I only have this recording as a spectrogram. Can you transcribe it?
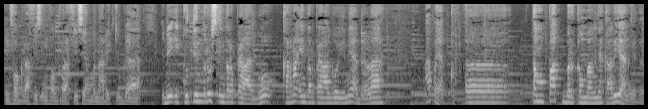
infografis-infografis yang menarik juga. Jadi ikutin terus Interpelago karena Interpelago ini adalah apa ya? eh, tempat berkembangnya kalian gitu.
